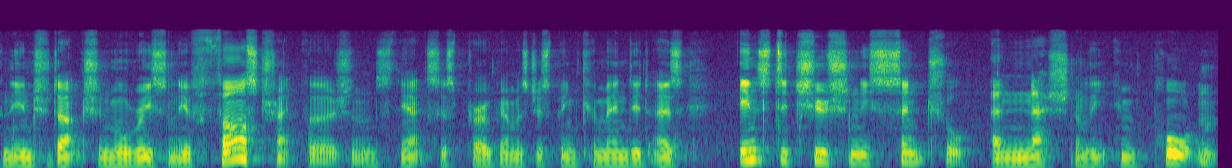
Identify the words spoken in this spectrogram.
and the introduction more recently of fast-track versions, the Access programme has just been commended as institutionally central and nationally important.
